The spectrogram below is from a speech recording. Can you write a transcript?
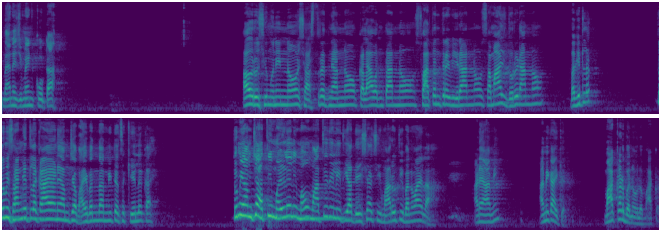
management quota अहो ऋषीमुनींनो शास्त्रज्ञांनो कलावंतांनो स्वातंत्र्यवीरांनो समाज धुरीणांनो बघितलं? तुम्ही सांगितलं काय आणि आमच्या भाईबंधांनी त्याचं केलं काय? तुम्ही आमच्या हाती मळलेली मऊ माती दिलीत या देशाची मारुती बनवायला. आणि आम्ही आम्ही काय केलं? माकड बनवलं माकड.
